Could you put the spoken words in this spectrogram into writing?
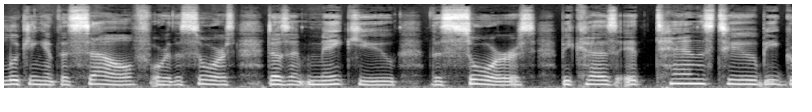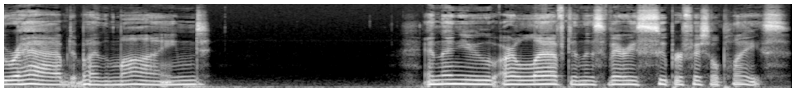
looking at the self or the source doesn't make you the source because it tends to be grabbed by the mind. And then you are left in this very superficial place.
